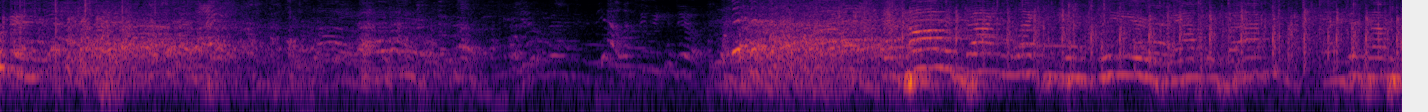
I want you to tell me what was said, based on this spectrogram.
Okay. Yeah, let's see what we can do. And Tom is back in Lexington three years. The app is back, and just happens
